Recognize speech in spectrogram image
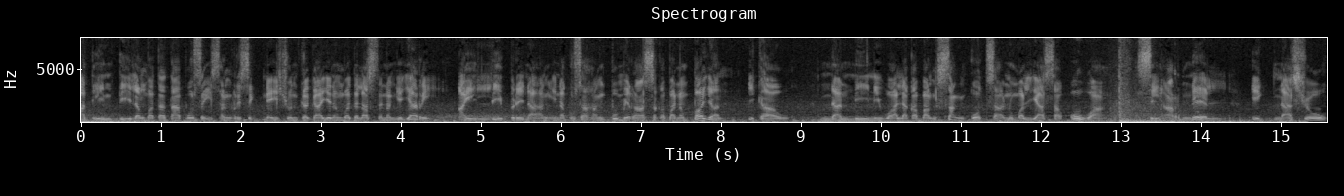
at hindi lang matatapos sa isang resignation kagaya ng madalas na nangyayari, ay libre na ang inakusahang bumira sa kaban ng bayan. Ikaw, naniniwala ka bang sangkot sa anomalya sa OWA si Arnel Ignacio?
